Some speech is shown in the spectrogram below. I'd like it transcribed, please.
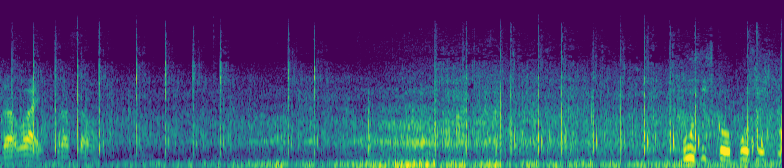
Давай, красава. Пушечку, пушечку.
